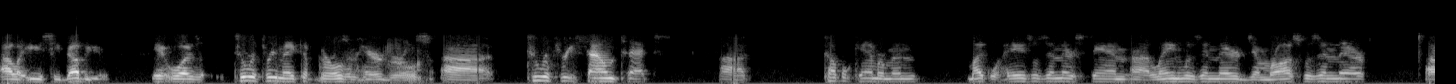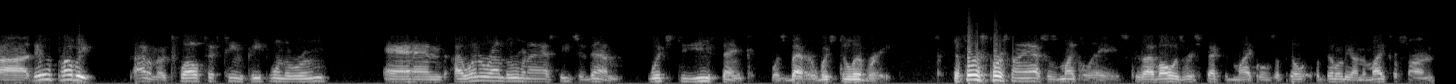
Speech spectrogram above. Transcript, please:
a la ECW. It was two or three makeup girls and hair girls, uh, two or three sound techs, a uh, couple cameramen. Michael Hayes was in there. Stan uh, Lane was in there. Jim Ross was in there. Uh, there were probably I don't know, 12, 15 people in the room. And I went around the room and I asked each of them, which do you think was better? Which delivery? The first person I asked was Michael Hayes because I've always respected Michael's ability on the microphone,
